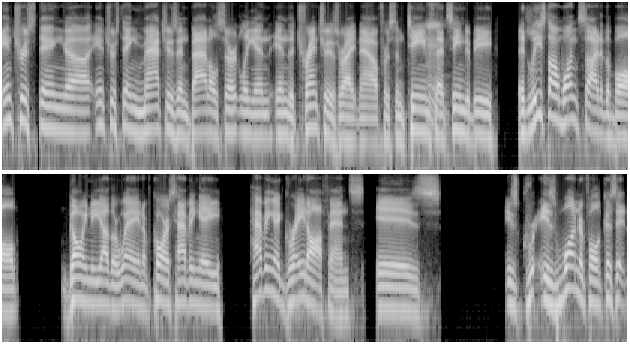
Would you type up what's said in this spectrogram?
interesting uh interesting matches and battles certainly in in the trenches right now for some teams that seem to be at least on one side of the ball going the other way and of course having a having a great offense is is gr- is wonderful because it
